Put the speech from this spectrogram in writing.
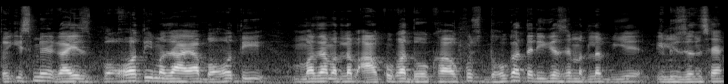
तो इसमें गाइस बहुत ही मज़ा आया, बहुत ही मज़ा मतलब आँखों का धोखा, कुछ धोखा तरीके से मतलब ये इल्यूजन्स है।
